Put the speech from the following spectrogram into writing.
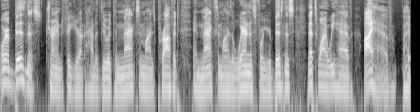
or a business trying to figure out how to do it to maximize profit and maximize awareness for your business? That's why we have, I have, I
